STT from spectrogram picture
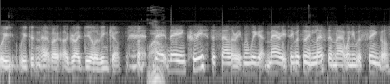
we we didn't have a, a great deal of income. wow. They they increased the salary when we got married. He was doing less than that when he was single.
